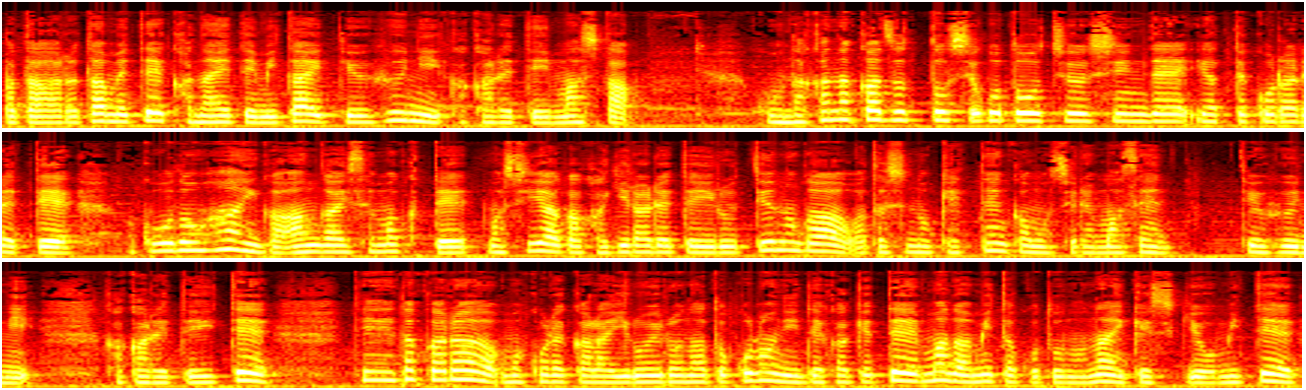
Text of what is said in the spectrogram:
また改めて叶えてみたいっていうふうに書かれていました。こうなかなかずっと仕事を中心でやってこられて行動範囲が案外狭くて、まあ、視野が限られているっていうのが私の欠点かもしれませんっていうふうに書かれていてでだから、まあ、これからいろいろなところに出かけてまだ見たことのない景色を見て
